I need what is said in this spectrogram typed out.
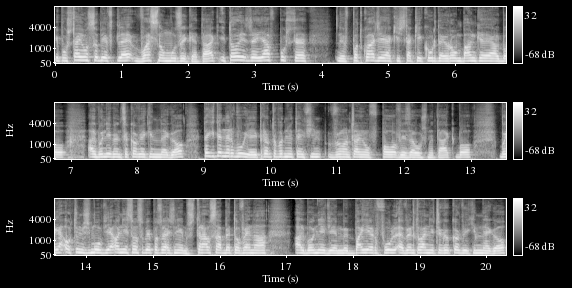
i puszczają sobie w tle własną muzykę, tak? I to jest, że ja wpuszczę w podkładzie jakiś taki, kurde, rąbankę albo, albo nie wiem, cokolwiek innego, to ich denerwuje i prawdopodobnie ten film wyłączają w połowie, załóżmy, tak? Bo, bo ja o czymś mówię, oni chcą sobie posłuchać, nie wiem, Straussa, Beethovena, albo nie wiem, Bayerful, ewentualnie czegokolwiek innego,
